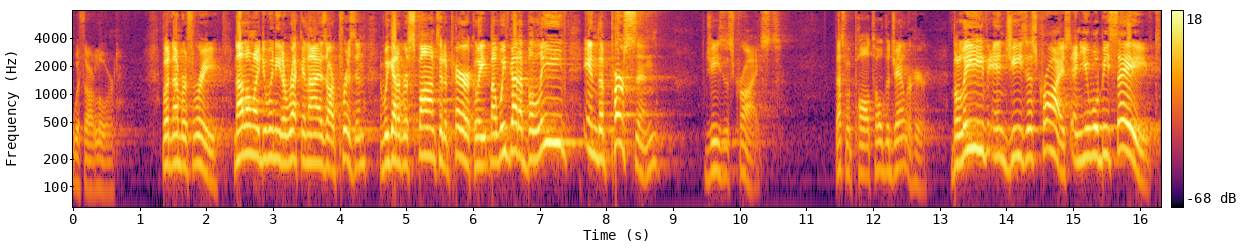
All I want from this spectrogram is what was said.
with our Lord. But number three, not only do we need to recognize our prison and we got to respond to the paraclete, but we've got to believe in the person, Jesus Christ. That's what Paul told the jailer here. Believe in Jesus Christ and you will be saved.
